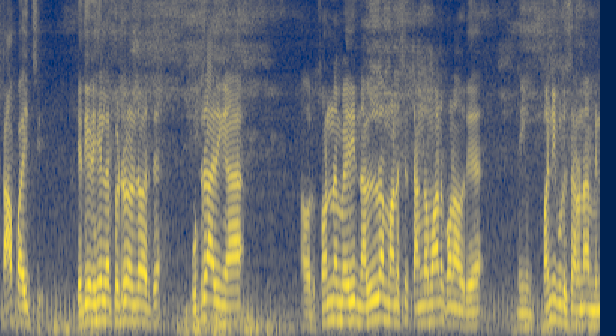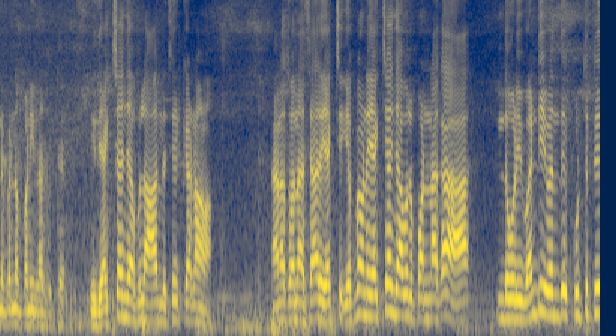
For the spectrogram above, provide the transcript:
ஸ்டாப் ஆயிடுச்சு. எது கிடைக்கல பெட்ரோல் தான் வருது. விட்டுறாதீங்க அவர் சொன்ன மாரி நல்ல மனசு தங்கமான கோணம் அவர். நீங்கள் பண்ணி கொடு சார் நான் முன்ன பின்ன பண்ணிக்கலாம் சொல்லிட்டு. இது எக்ஸ்சேஞ்ச் ஆப்பில் ஆறு லட்சம் கேட்டாங்களாம். நான் என்ன சொன்னேன் சார் எக்ஸ் எப்போ ஒன்று எக்ஸ்சேஞ்ச் ஆஃபர் பண்ணாக்கா இந்த ஒரு வண்டி வந்து கொடுத்துட்டு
